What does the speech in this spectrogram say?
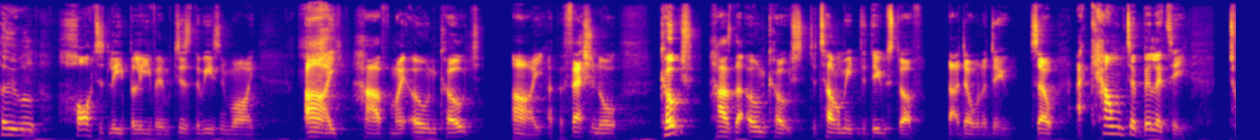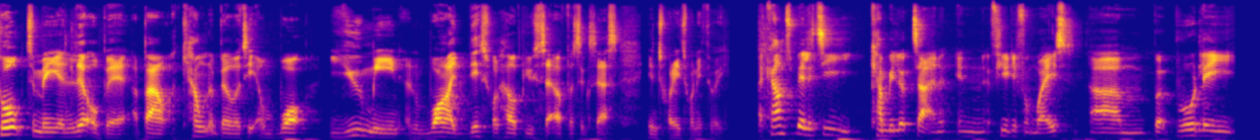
wholeheartedly believe in, which is the reason why I have my own coach. I, a professional coach, has their own coach to tell me to do stuff that I don't want to do. So, accountability. Talk to me a little bit about accountability and what you mean and why this will help you set up for success in 2023. Accountability can be looked at in, in a few different ways, um, but broadly,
